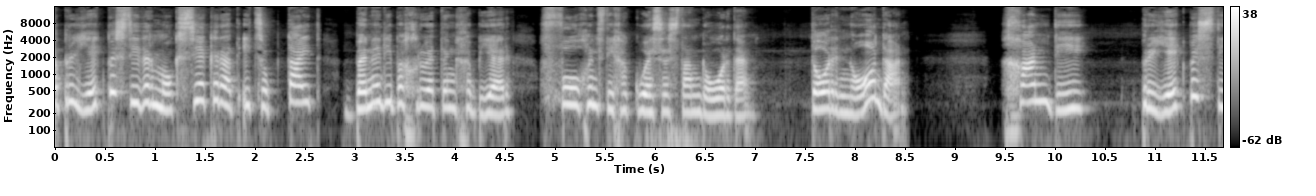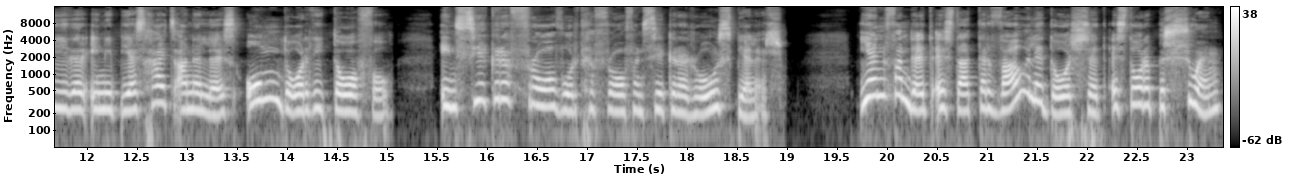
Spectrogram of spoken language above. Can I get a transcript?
'n Projekbestuurder maak seker dat iets op tyd binne die begroting gebeur volgens die gekose standaarde. Daarna dan gaan die projekbestuurder en die besigheidsanalis om daardie tafel en sekere vrae word gevra van sekere rolspelers. Een van dit is dat terwyl hulle daar sit, is daar 'n persoon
